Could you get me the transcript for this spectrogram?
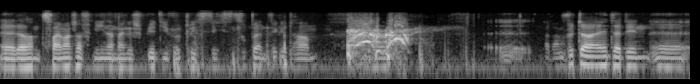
Äh, da haben zwei Mannschaften gegeneinander gespielt, die wirklich sich super entwickelt haben. Äh, wird da hinter den äh,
